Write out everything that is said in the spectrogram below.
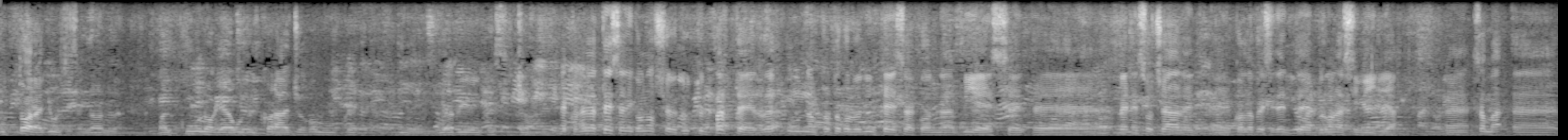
tuttora chiusi se non qualcuno che ha avuto il coraggio comunque di, di aprire in questi giorni. Ecco, nell'attesa di conoscere tutto il parterre, un protocollo d'intesa con BS, eh, Bene Sociale, eh, con la Presidente Bruna Siviglia. Eh, insomma, eh,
